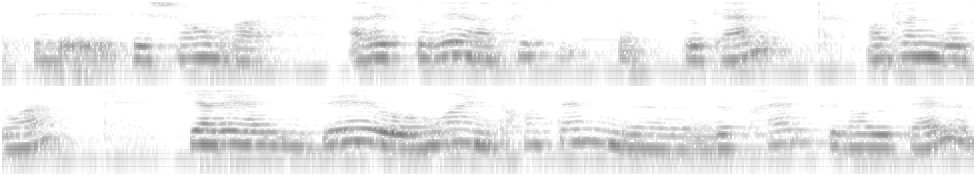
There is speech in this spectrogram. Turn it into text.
ses, chambres à restaurer un fréquiste local, Antoine Baudouin, qui a réalisé au moins une trentaine de, fresques dans l'hôtel.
